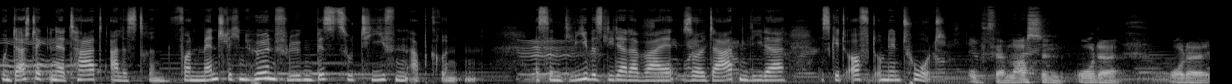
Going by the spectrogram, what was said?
Und da steckt in der Tat alles drin, von menschlichen Höhenflügen bis zu tiefen Abgründen. Es sind Liebeslieder dabei, Soldatenlieder. Es geht oft um den Tod. Ob verlassen oder, oder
